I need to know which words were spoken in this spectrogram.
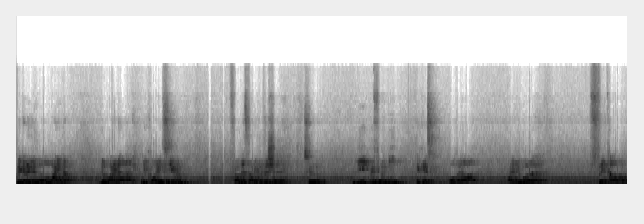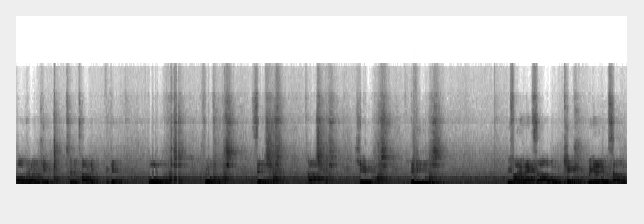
we're going to do a wind up. The wind up requires you from the starting position to lead with your knee. Okay? Open up and do a flick out or groin kick to the target. Okay? Go. Rope. Sit. Touch. Cue. Before the next um, kick, we're going to do some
